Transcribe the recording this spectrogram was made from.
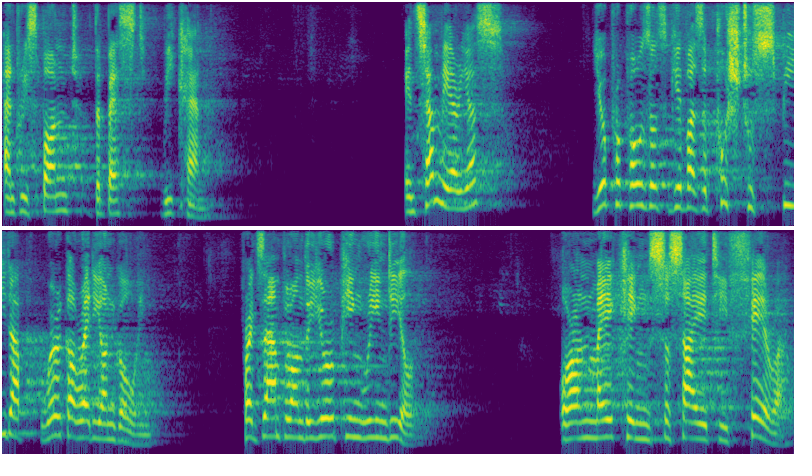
and respond the best we can. In some areas, your proposals give us a push to speed up work already ongoing. For example, on the European Green Deal, or on making society fairer.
